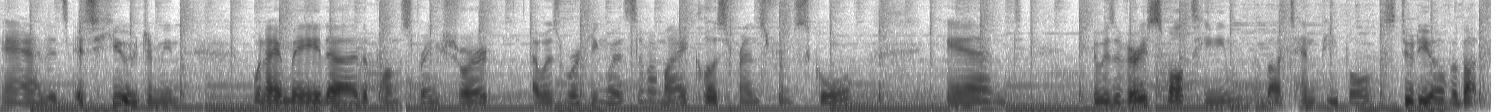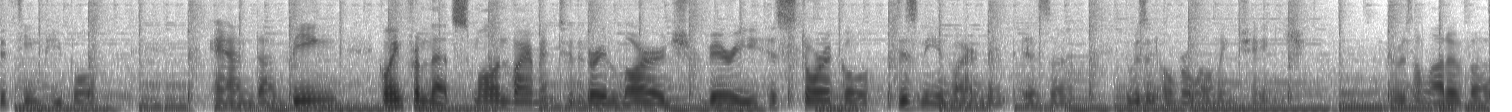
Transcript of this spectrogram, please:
And it's, it's huge. I mean, when I made uh, the Palm Springs short, I was working with some of my close friends from school and it was a very small team, about 10 people, studio of about 15 people. And uh, being Going from that small environment to the very large, very historical Disney environment is a, it was an overwhelming change. There was a lot of um,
